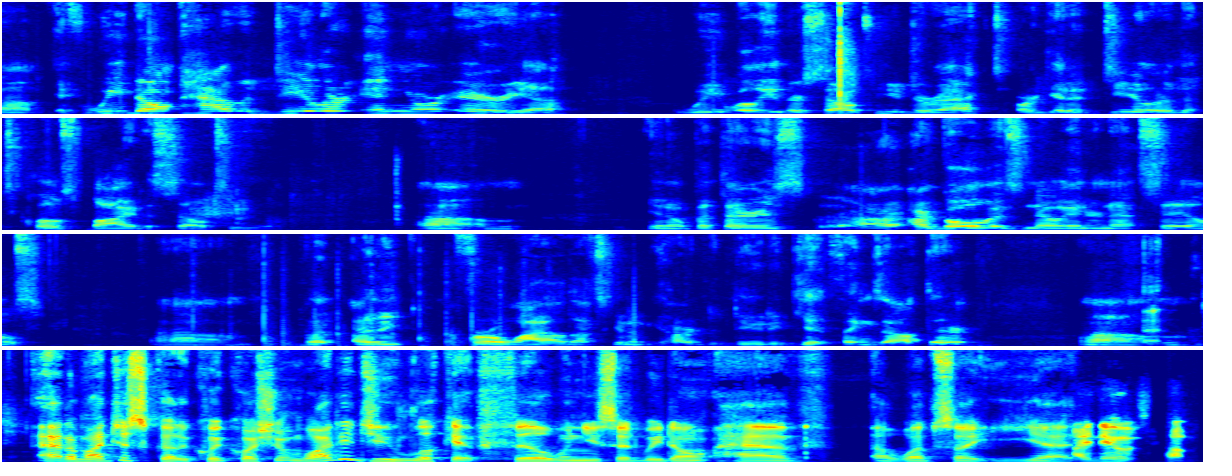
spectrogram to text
Um, if we don't have a dealer in your area, we will either sell to you direct or get a dealer that's close by to sell to you. Um, you know, but there is our, our goal is no internet sales. Um, but I think for a while that's going to be hard to do to get things out there. Um, Adam, I just got a quick question. Why did you look at Phil when you said we don't have a website yet? I knew it was coming.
